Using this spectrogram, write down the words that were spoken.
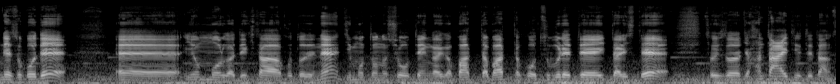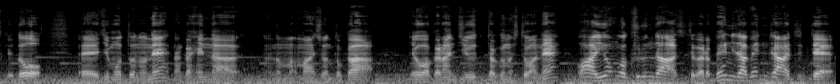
で、そこで、えー、イオンモールができたことでね、地元の商店街がバッタバッタこう潰れていったりして、そういう人たち反対って言ってたんですけど、えー、地元のね、なんか変なあのマンションとか、ようわからん住宅の人はね、わあ、イオンが来るんだって言ってから、便利だ、便利だって言って、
